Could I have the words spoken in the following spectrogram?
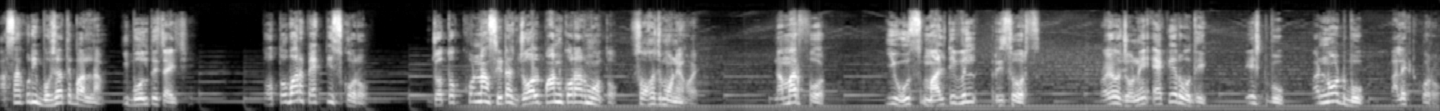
আশা করি বোঝাতে পারলাম, কি বলতে চাইছি। ততবার প্র্যাকটিস করো। যতক্ষণ না সেটা জল পান করার মতো সহজ মনে হয়। Number four use multiple resource প্রয়োজনে একের অধিক টেক্সট বুক বা নোটবুক কালেক্ট করো।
